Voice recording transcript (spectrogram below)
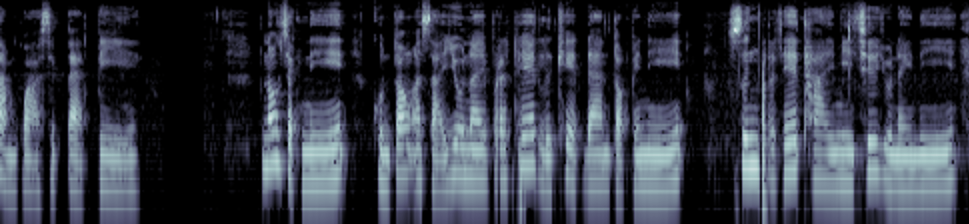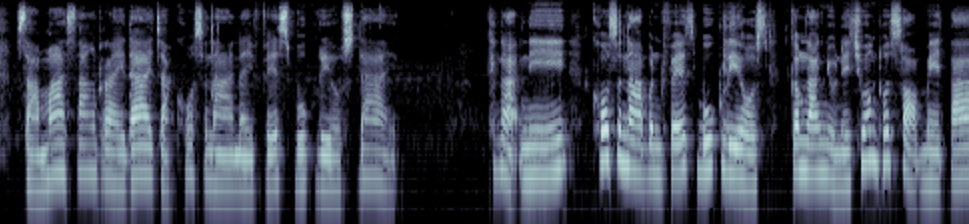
ต่ำกว่า 18 ปี นอกจากนี้ คุณต้องอาศัยอยู่ในประเทศหรือเขตแดนต่อไปนี้ ซึ่งประเทศไทยมีชื่ออยู่ในนี้ สามารถสร้างรายได้จากโฆษณาใน Facebook Reels ได้ขณะนี้โฆษณาบน Facebook Reels กำลังอยู่ในช่วงทดสอบ Meta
